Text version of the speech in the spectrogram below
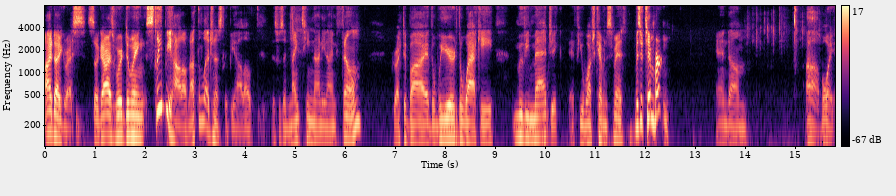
I digress. So, guys, we're doing Sleepy Hollow, not the Legend of Sleepy Hollow. This was a 1999 film directed by the weird, the wacky movie magic. If you watch Kevin Smith, Mr. Tim Burton, and um, oh boy,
